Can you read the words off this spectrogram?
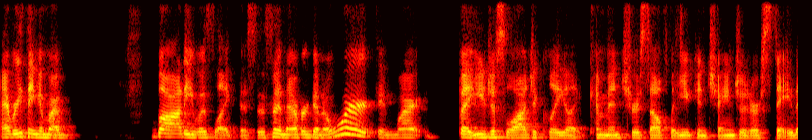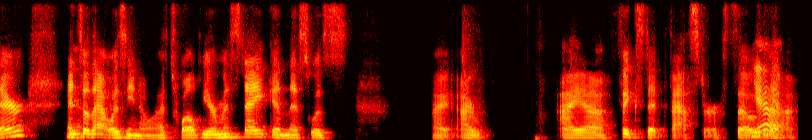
everything in my body was like this isn't ever going to work and why but you just logically like convince yourself that you can change it or stay there. And yeah. so that was, you know, a 12 year mistake and this was I I I uh, fixed it faster. So yeah.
